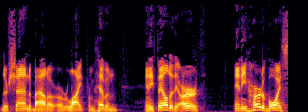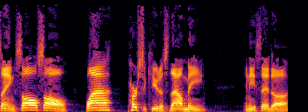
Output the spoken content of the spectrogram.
there shined about a, a light from heaven. And he fell to the earth. And he heard a voice saying, Saul, Saul, why persecutest thou me? And he said, uh,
